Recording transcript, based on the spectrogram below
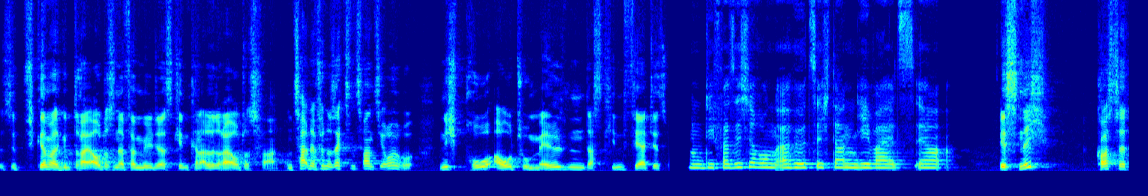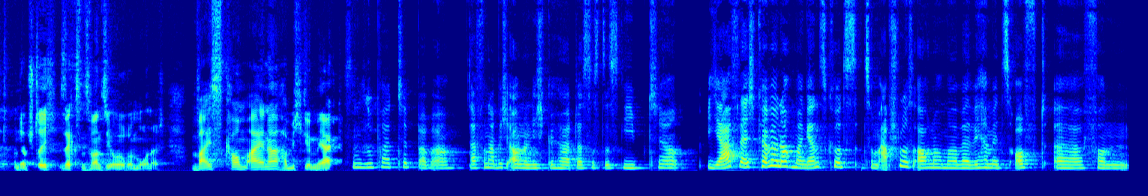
es gibt drei Autos in der Familie, das Kind kann alle drei Autos fahren. Und zahlt dafür nur 26 Euro. Nicht pro Auto melden, das Kind fährt jetzt. Und die Versicherung erhöht sich dann jeweils, ja. Ist nicht. Kostet unterm Strich 26 Euro im Monat. Weiß kaum einer, habe ich gemerkt. Das ist ein super Tipp, aber davon habe ich auch noch nicht gehört, dass es das gibt, ja. Ja, vielleicht können wir noch mal ganz kurz zum Abschluss auch noch mal, weil wir haben jetzt oft äh, von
